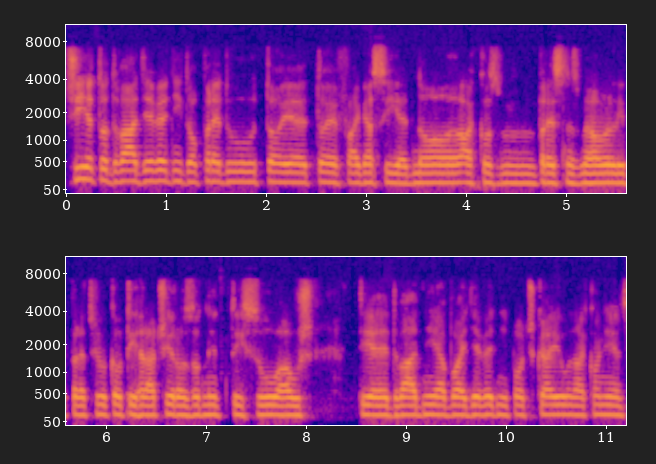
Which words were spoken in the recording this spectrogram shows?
či je to 2-9 dní dopredu, to je, to je fakt asi jedno, ako sme, presne sme hovorili pred chvíľkou, tí hráči rozhodnutí sú a už tie 2 dní alebo aj 9 dní počkajú. Nakoniec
